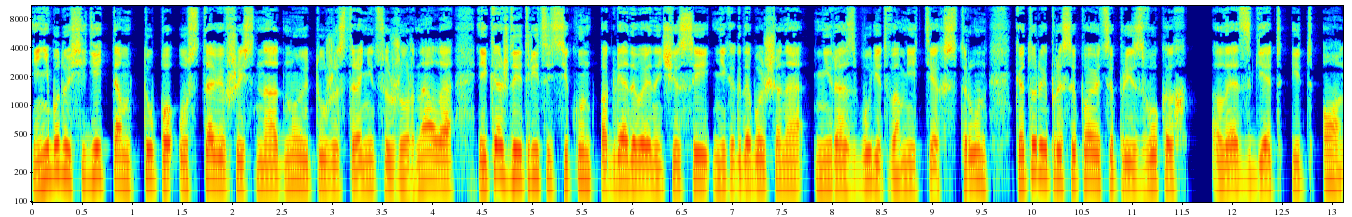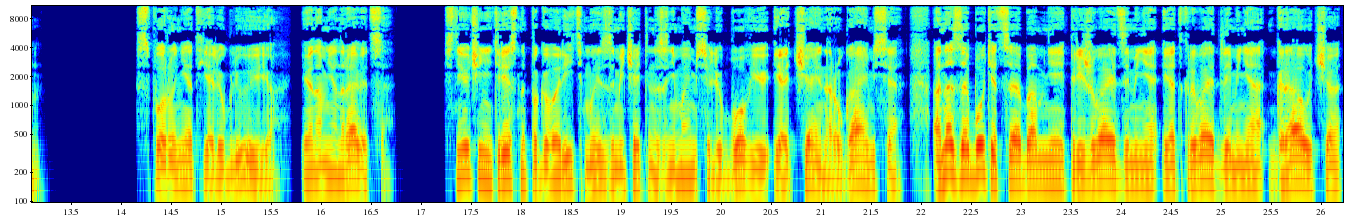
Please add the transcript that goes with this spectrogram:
и не буду сидеть там тупо уставившись на одну и ту же страницу журнала и каждые 30 секунд поглядывая на часы, никогда больше она не разбудит во мне тех струн, которые просыпаются при звуках «Let's get it on». Спору нет, я люблю ее, и она мне нравится. С ней очень интересно поговорить, мы замечательно занимаемся любовью и отчаянно ругаемся. Она заботится обо мне, переживает за меня и открывает для меня грауча.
